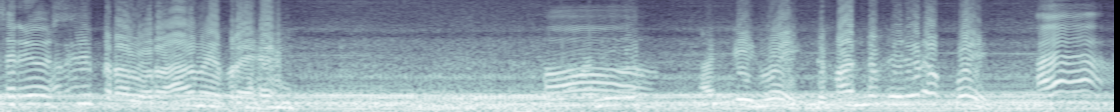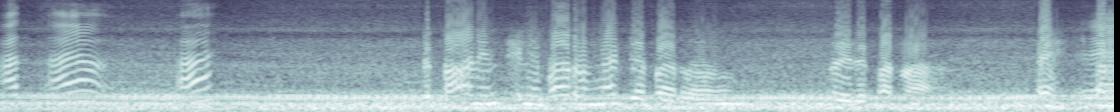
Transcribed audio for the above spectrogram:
Serius? Karena ini terlalu ramai, Bre. Oh. Anjing, woi, depan tuh Rok, woi. Ayo, ayo. Ah? Depan ini, ini bareng aja, bareng. Tuh di depan lah. Eh, Iya. kan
